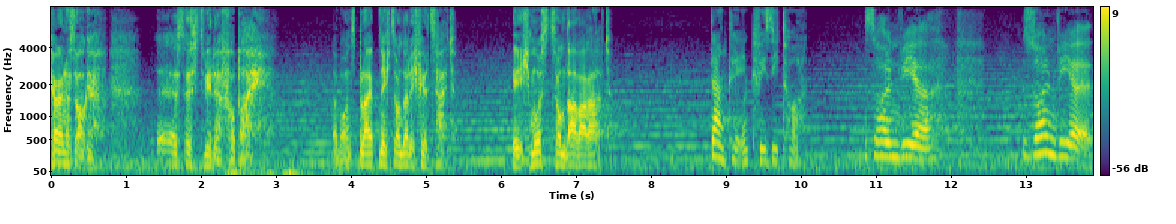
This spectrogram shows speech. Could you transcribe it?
Keine Sorge. Es ist wieder vorbei. Aber uns bleibt nicht sonderlich viel Zeit. Ich muss zum Davarat. Danke, Inquisitor. Sollen wir... Sollen wir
